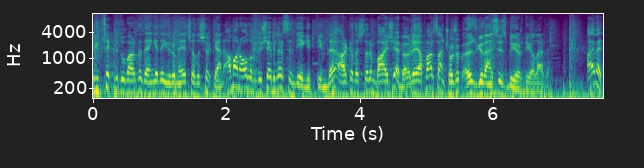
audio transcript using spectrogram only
yüksek bir duvarda dengede yürümeye çalışırken aman oğlum düşebilirsin diye gittiğimde arkadaşlarım Bayce böyle yaparsan çocuk özgüvensiz büyür diyorlardı. Evet,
